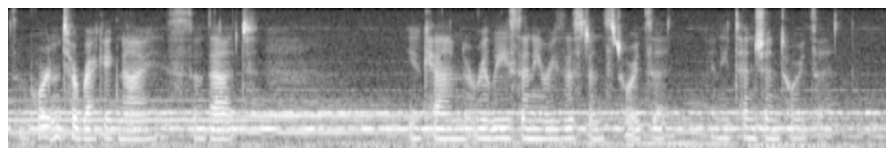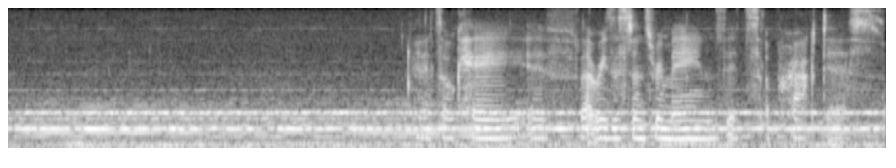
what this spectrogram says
It's important to recognize so that you can release any resistance towards it, any tension towards it. And it's okay if that resistance remains, it's a practice.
